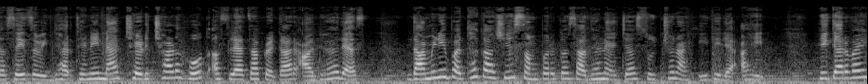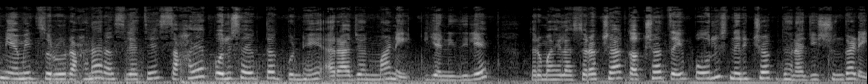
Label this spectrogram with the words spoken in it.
तसेच विद्यार्थिनींना छेडछाड होत असल्याचा प्रकार आढळल्यास दामिनी पथकाशी संपर्क साधण्याच्या सूचनाही दिल्या आहेत. ही कारवाई नियमित सुरू राहणार असल्याचे सहाय्यक पोलीस आयुक्त गुन्हे राजन माने यांनी दिले. तर महिला सुरक्षा कक्षाचे पोलीस निरीक्षक धनाजी शिंगाडे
